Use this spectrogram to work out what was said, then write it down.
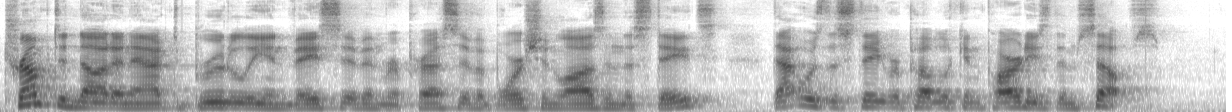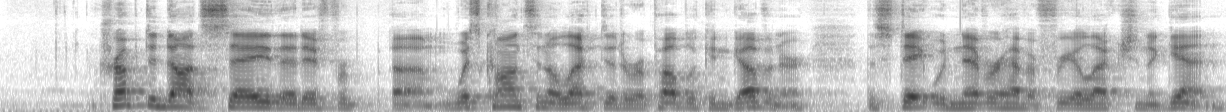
Trump did not enact brutally invasive and repressive abortion laws in the states. That was the state Republican parties themselves. Trump did not say that if um, Wisconsin elected a Republican governor, the state would never have a free election again.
